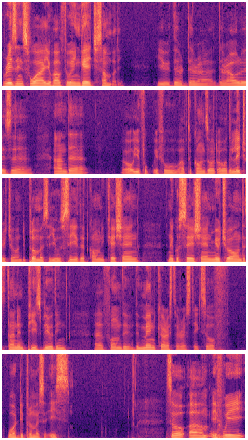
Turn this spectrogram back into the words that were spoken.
reasons why you have to engage somebody. You, there, there, are, there are always, uh, and uh, oh, if, if you have to consult all the literature on diplomacy, you see that communication, negotiation, mutual understanding, peace building uh, form the, the main characteristics of what diplomacy is. So um, if we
